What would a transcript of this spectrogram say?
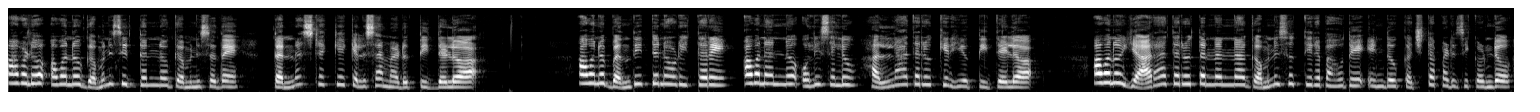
ಅವಳು ಅವನು ಗಮನಿಸಿದ್ದನ್ನು ಗಮನಿಸದೆ ತನ್ನಷ್ಟಕ್ಕೆ ಕೆಲಸ ಮಾಡುತ್ತಿದ್ದಳು. ಅವನು ಬಂದಿದ್ದು ನೋಡಿದ್ದರೆ ಅವನನ್ನು ಒಲಿಸಲು ಹಲ್ಲಾದರೂ ಕಿರಿಯುತ್ತಿದ್ದಳು. ಅವನು ಯಾರಾದರೂ ತನ್ನನ್ನು ಗಮನಿಸುತ್ತಿರಬಹುದೇ ಎಂದು ಖಚಿತಪಡಿಸಿಕೊಂಡು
